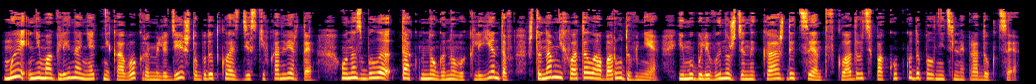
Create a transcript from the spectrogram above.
Мы не могли нанять никого, кроме людей, что будут класть диски в конверты. У нас было так много новых клиентов, что нам не хватало оборудования, и мы были вынуждены каждый цент вкладывать в покупку дополнительной продукции.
